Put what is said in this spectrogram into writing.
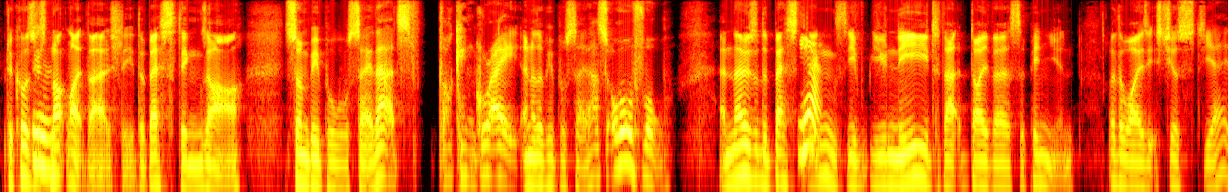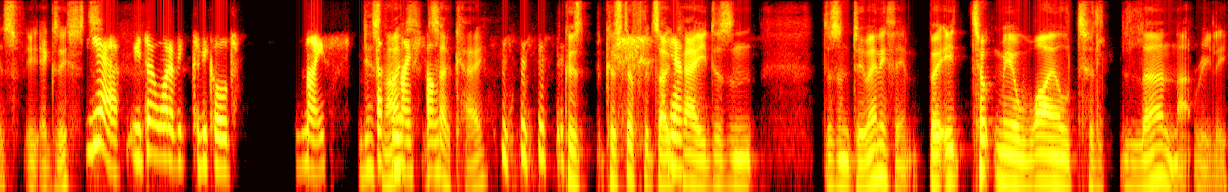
But of course, it's Mm. not like that. Actually, the best things are. Some people will say that's fucking great, and other people say that's awful. And those are the best Yeah. things. You you need that diverse opinion. Otherwise, it's just yeah, it's, it exists. Yeah, you don't want it to be called nice. Yes, That's nice. nice it's okay because because stuff that's Yeah. okay doesn't doesn't do anything. But it took me a while to learn that really.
